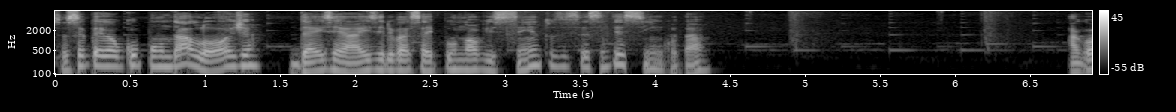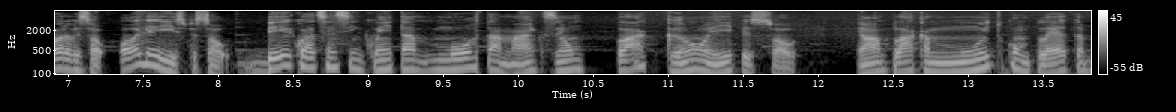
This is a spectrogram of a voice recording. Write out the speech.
Se você pegar o cupom da loja, 10 reais, ele vai sair por 965, tá? Agora, pessoal, olha isso, pessoal. B450 Mortamax é um placão aí, pessoal. É uma placa muito completa.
